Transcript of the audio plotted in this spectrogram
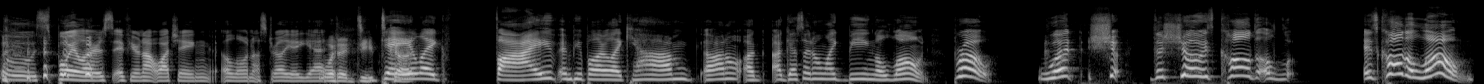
who, spoilers if you're not watching Alone Australia yet, what a deep day cut. like five and people are like, yeah, I'm, I don't, I, I guess I don't like being alone. Bro, what show? The show is called, Al- it's called Alone.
